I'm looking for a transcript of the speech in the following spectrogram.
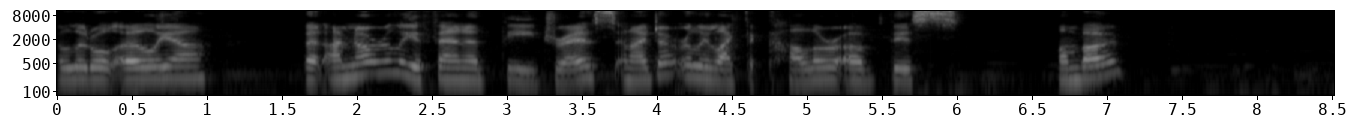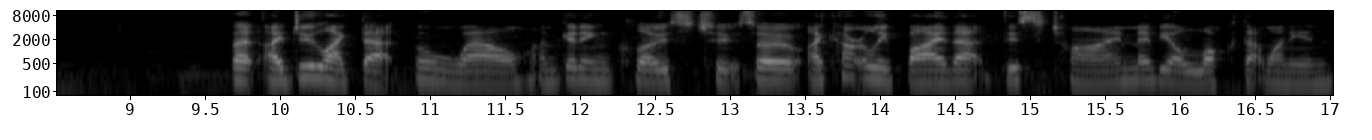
a little earlier. But I'm not really a fan of the dress, and I don't really like the color of this combo. But I do like that. Oh wow, I'm getting close to... So I can't really buy that this time. Maybe I'll lock that one in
